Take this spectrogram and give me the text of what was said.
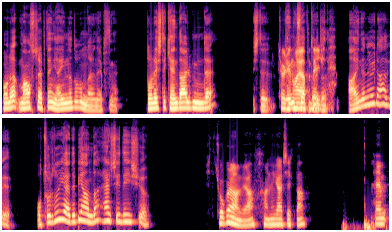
Sonra Mousetrap'ten yayınladı bunların hepsini. Sonra işte kendi albümünde işte Çocuğun remix hayatı yaptırdı. değişti. Aynen öyle abi. Oturduğu yerde bir anda her şey değişiyor. İşte çok önemli ya. Hani gerçekten hem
